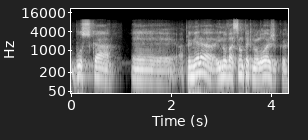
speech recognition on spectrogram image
buscar é, a primeira inovação tecnológica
